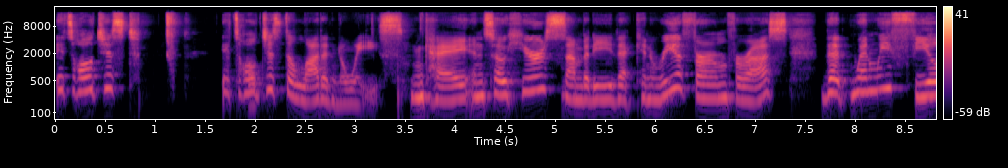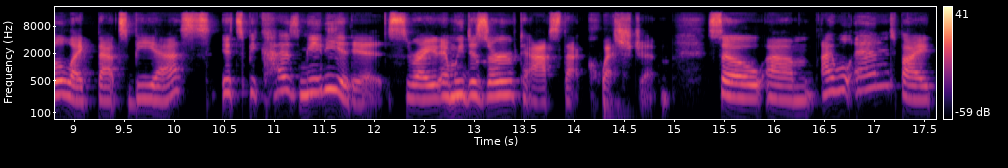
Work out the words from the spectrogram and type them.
it's all just it's all just a lot of noise. Okay. And so here's somebody that can reaffirm for us that when we feel like that's BS, it's because maybe it is, right? And we deserve to ask that question. So um, I will end by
